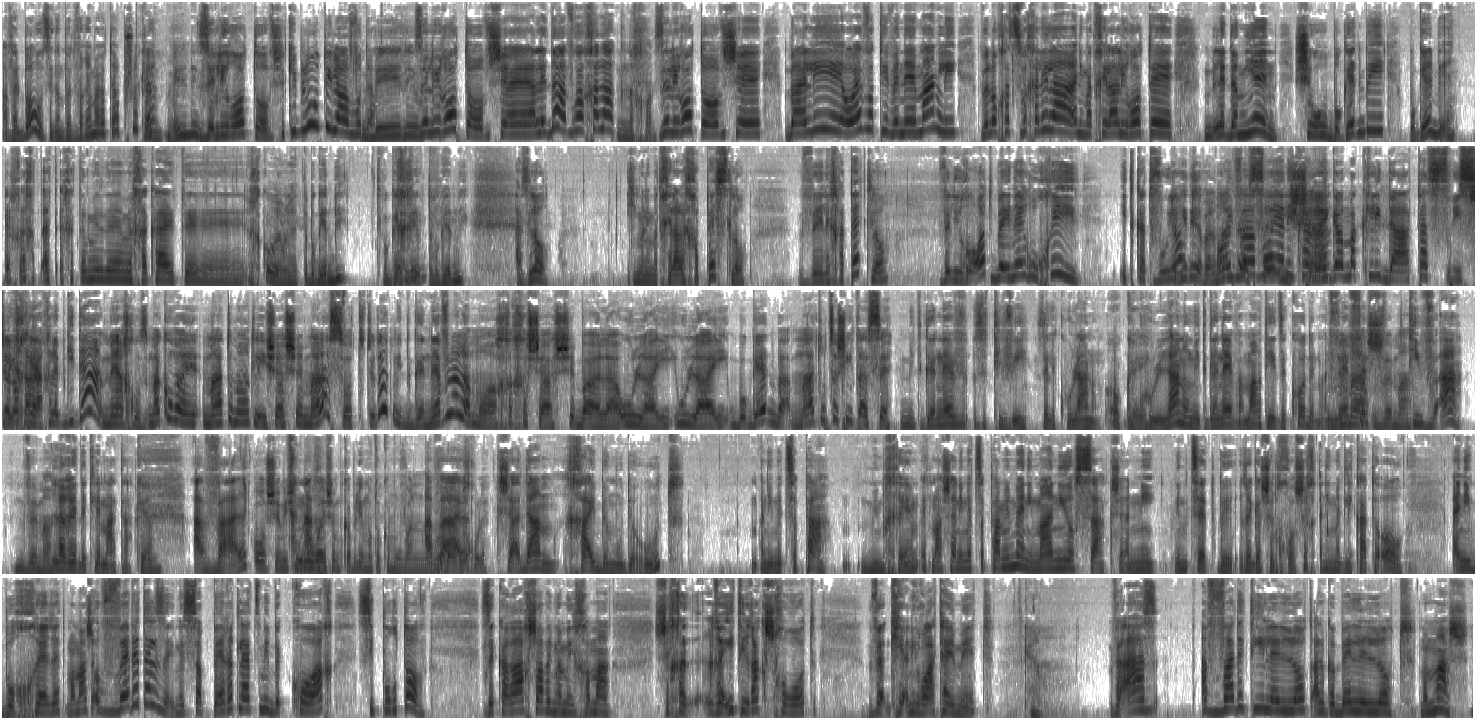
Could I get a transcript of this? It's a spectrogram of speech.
אבל בואו, זה גם בדברים היותר פשוטים. כן, בדיוק. זה לראות טוב שקיבלו אותי לעבודה. בדיוק. זה לראות טוב שהלידה עברה חלק. נכון. זה לראות טוב שבעלי אוהב אותי ונאמן לי, ולא חס וחלילה אני מתחילה לראות, אה, לדמיין שהוא בוגד בי, בוגד בי, איך, איך, איך, איך את תמיד אה, מחקה את... אה, איך קוראים לה? אתה בוגד בי? אתה בוגד בי? אתה בוגד בי? אז לא, אם אני מתחילה לחפש לו ולחטט לו ולראות בעיני רוחי התכתבויות, תגידי, אבל מה אוי תעשה ואבוי, אני אישה- כרגע מקלידה תסריט שלוקח לבגידה. מאה אחוז. מה קורה, מה את אומרת לאישה שמה לעשות, את יודעת, מתגנב לה למוח החשש שבעלה אולי, אולי בוגד בה, מה את רוצה שהיא תעשה? מתגנב זה טבעי, זה לכולנו. אוקיי. כולנו מתגנב, אמרתי את זה קודם. ומה- הנפש ומה? טבעה ומה? לרדת למטה. כן. אבל... או שמישהו לא אנחנו- רואה שמקבלים אותו כמובן לעבודה אבל וכולי. כשאדם חי במודעות, אני מצפה מכם את מה שאני מצפה ממני, מה אני עושה כשאני נמצאת ברגע של חושך, אני מדליקה את האור. אני בוחרת, ממש עובדת על זה, מספרת לעצמי בכוח סיפור טוב. זה קרה עכשיו עם המלחמה, שראיתי רק שחורות, ו- כי אני רואה את האמת, כן. ואז עבדתי לילות על גבי לילות, ממש.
